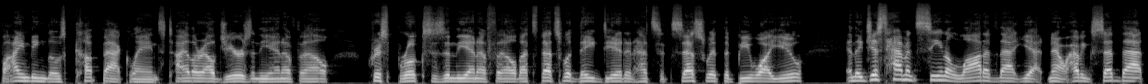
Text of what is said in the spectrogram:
finding those cutback lanes. Tyler Allgeier in the NFL. Chris Brooks is in the NFL. That's that's what they did and had success with at BYU. And they just haven't seen a lot of that yet. Now, having said that,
